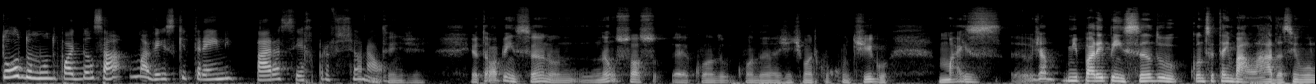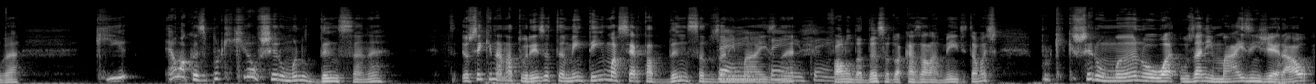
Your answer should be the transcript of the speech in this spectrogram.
Todo mundo pode dançar uma vez que treine para ser profissional. Entendi. Eu tava pensando, não só é, quando, quando a gente marcou contigo, mas eu já me parei pensando quando você tá embalado assim em algum lugar, que é uma coisa, por que, que o ser humano dança, né? Eu sei que na natureza também tem uma certa dança dos Tem, animais, tem, né? tem. Falam da dança do acasalamento e tal, mas por que, que o ser humano ou a- os animais em geral,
